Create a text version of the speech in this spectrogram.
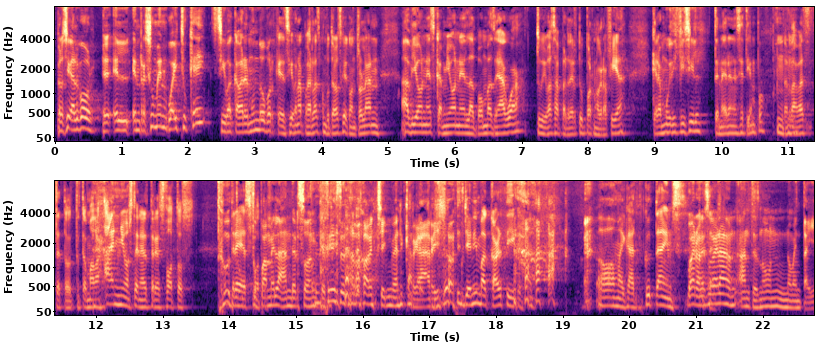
Pero sí, algo... el- el- en resumen, Y2K sí iba a acabar el mundo porque se iban a apagar las computadoras que controlan aviones, camiones, las bombas de agua. Tú ibas a perder tu pornografía, que era muy difícil tener en ese tiempo. Tardabas, te, to- te tomaba años tener tres fotos. Tu- tres tu fotos. Pamela Anderson que se tardaba un chingo en cargar. Y... Jenny McCarthy. Oh my God. Good times. Bueno, Good eso times. era antes, ¿no? Un 90 y,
